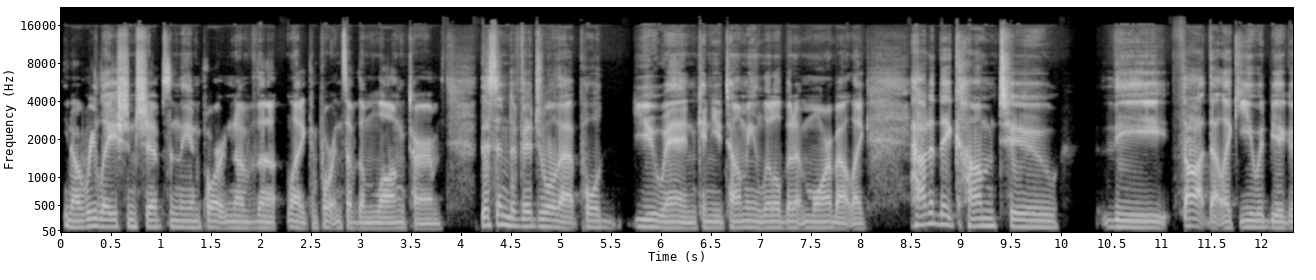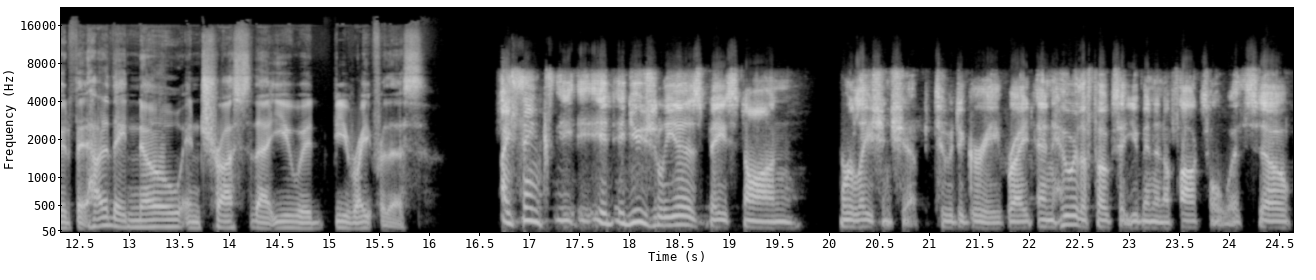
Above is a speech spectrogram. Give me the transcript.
you know, relationships and the importance of the like importance of them long term. This individual that pulled you in, can you tell me a little bit more about like how did they come to the thought that like you would be a good fit? How did they know and trust that you would be right for this? I think it, it usually is based on relationship to a degree, right? And who are the folks that you've been in a foxhole with? So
